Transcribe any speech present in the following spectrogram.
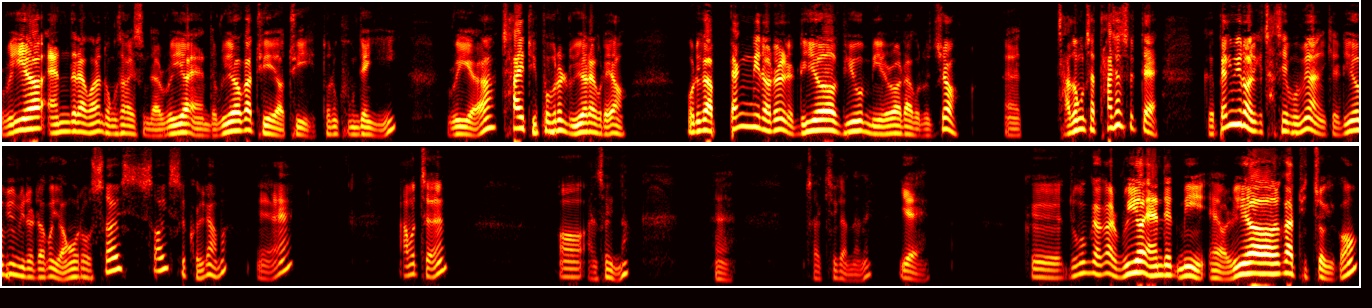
rear end라고 하는 동사가 있습니다. rear end. rear가 뒤에요. 뒤 또는 궁뎅이. rear. 차의 뒷부분을 rear라고 그래요. 우리가 백미러를 rear view mirror라고 그러죠. 예, 자동차 타셨을 때 그 백미러 이렇게 자세히 보면 이렇게 rear view mirror라고 영어로 써, 써 있을걸요, 아마? 예. 아무튼, 어, 안 써 있나? 예. 자, 기억이 안 나네. 예. 그, 누군가가 rear-ended me. 예, rear가 뒤쪽이고,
